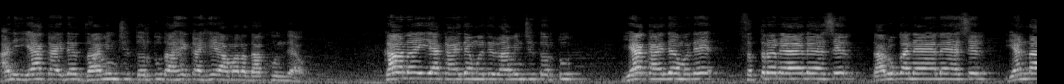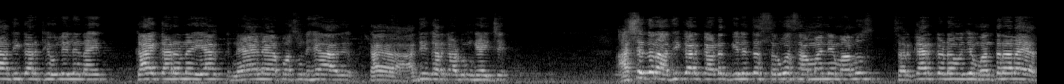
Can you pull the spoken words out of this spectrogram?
आणि या कायद्यात जामीनची तरतूद आहे का हे आम्हाला दाखवून द्यावं. का नाही या कायद्यामध्ये जामीनची तरतूद? या कायद्यामध्ये सत्र न्यायालय असेल तालुका न्यायालय असेल यांना अधिकार ठेवलेले नाहीत. काय कारण आहे या न्यायालयापासून हे अधिकार काढून घ्यायचे? असे जर अधिकार काढत गेले तर सर्वसामान्य माणूस सरकारकडे म्हणजे मंत्रालयात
